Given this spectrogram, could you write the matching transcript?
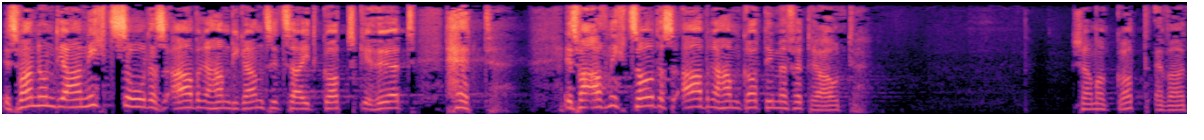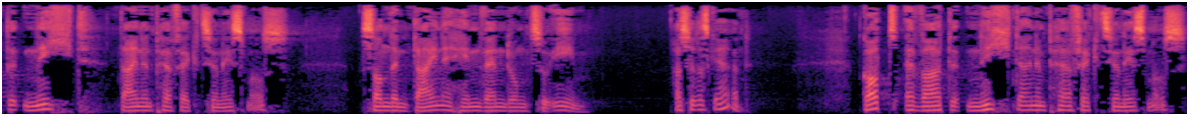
Es war nun ja nicht so, dass Abraham die ganze Zeit Gott gehört hätte. Es war auch nicht so, dass Abraham Gott immer vertraute. Schau mal, Gott erwartet nicht deinen Perfektionismus, sondern deine Hinwendung zu ihm. Hast du das gehört? Gott erwartet nicht deinen Perfektionismus,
